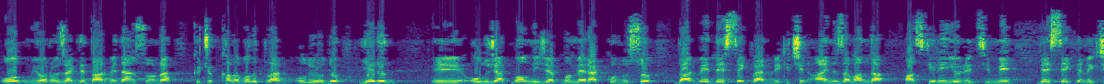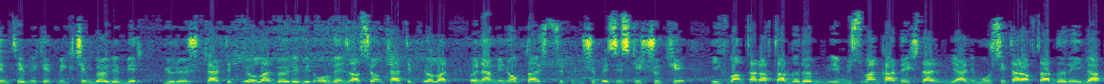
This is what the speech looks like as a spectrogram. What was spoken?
olmuyor. Özellikle darbeden sonra küçük kalabalıklar oluyordu. Yarın e, olacak mı olmayacak mı merak konusu. Darbeye destek vermek için aynı zamanda askeri yönetimi desteklemek için, tebrik etmek için böyle bir yürüyüş tertipliyorlar. Böyle bir organizasyon tertipliyorlar. Önemli nokta şüp- şüphesiz ki şu ki İhvan taraftarları, e, Müslüman kardeşler yani Mursi taraftarlarıyla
